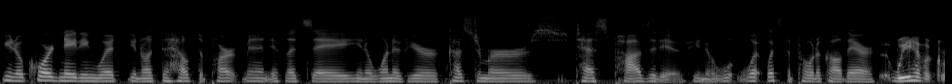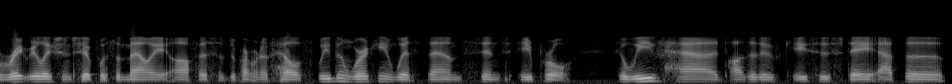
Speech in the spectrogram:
you know, coordinating with, you know, like the health department if let's say, you know, one of your customers tests positive, you know, what what's the protocol there? we have a great relationship with the Maui Office of Department of Health. We've been working with them since April. So we've had positive cases stay at the,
